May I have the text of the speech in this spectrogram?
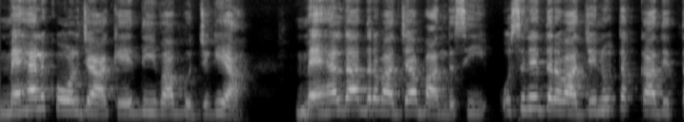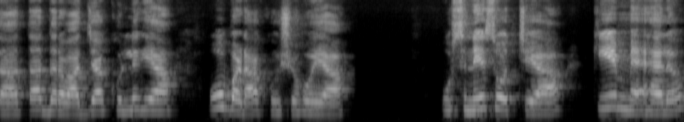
ਮਹਿਲ ਕੋਲ ਜਾ ਕੇ ਦੀਵਾ ਬੁੱਝ ਗਿਆ। ਮਹਿਲ ਦਾ ਦਰਵਾਜ਼ਾ ਬੰਦ ਸੀ। ਉਸਨੇ ਦਰਵਾਜ਼ੇ ਨੂੰ ਧੱਕਾ ਦਿੱਤਾ ਤਾਂ ਦਰਵਾਜ਼ਾ ਖੁੱਲ ਗਿਆ। ਉਹ ਬੜਾ ਖੁਸ਼ ਹੋਇਆ। ਉਸਨੇ ਸੋਚਿਆ ਕਿ ਇਹ ਮਹਿਲ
